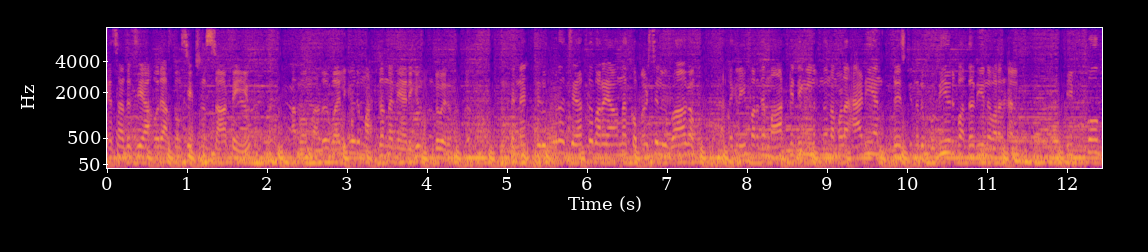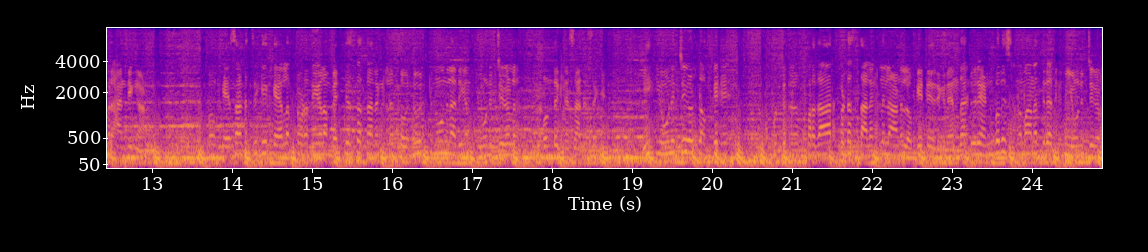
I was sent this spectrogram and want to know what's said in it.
K S R T C ആ ഒരു അസോസിയേഷൻ സ്റ്റാർട്ട് ചെയ്യും. അപ്പം അത് വലിയൊരു മാറ്റം തന്നെയായിരിക്കും കൊണ്ടുവരുന്നത്. പിന്നെ ഇതുകൂടെ ചേർത്ത് പറയാവുന്ന കൊമേഴ്സ്യൽ വിഭാഗം അല്ലെങ്കിൽ ഈ പറഞ്ഞ മാർക്കറ്റിംഗിൽ നിന്ന് നമ്മൾ ആഡ് ചെയ്യാൻ ഉദ്ദേശിക്കുന്ന ഒരു പുതിയൊരു പദ്ധതി എന്ന് പറഞ്ഞാൽ ഡിപ്പോ ബ്രാൻഡിംഗ് ആണ്. ഇപ്പോൾ കെ എസ് ആർ ടി സിക്ക് കേരളത്തിലുടനീളം വ്യത്യസ്ത സ്ഥലങ്ങളിൽ തൊണ്ണൂറ്റി മൂന്നിലധികം യൂണിറ്റുകൾ ഉണ്ട് കെ എസ് ആർ ടി സിക്ക് ഈ യൂണിറ്റുകളിലൊക്കെ നമുക്ക് പ്രധാനപ്പെട്ട സ്ഥലങ്ങളിലാണ് ലൊക്കേറ്റ് ചെയ്തിരിക്കുന്നത്. എന്തായാലും ഒരു എൺപത് ശതമാനത്തിലധികം യൂണിറ്റുകൾ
